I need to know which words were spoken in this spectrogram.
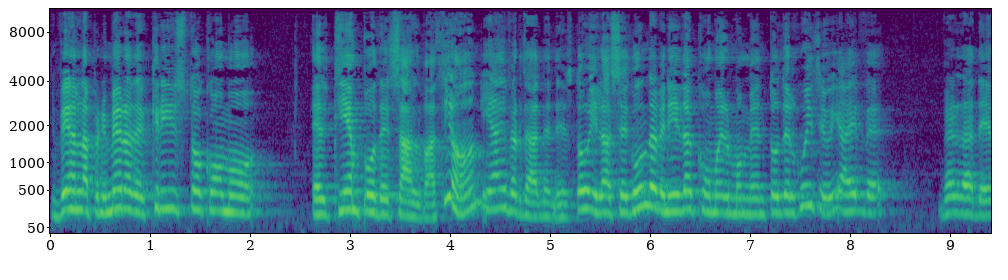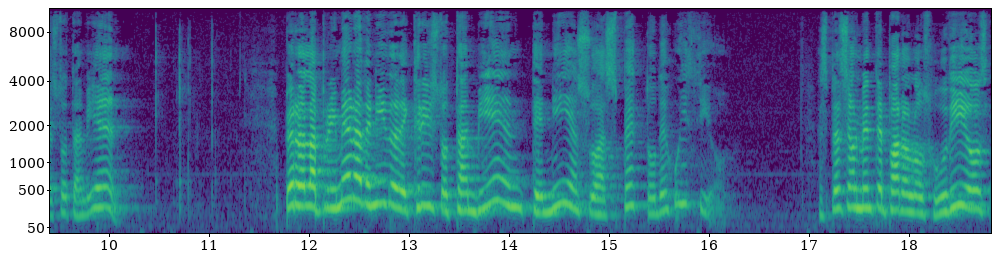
vean la primera de Cristo como el tiempo de salvación, y hay verdad en esto, y la segunda venida como el momento del juicio, y hay verdad de esto también. Pero la primera venida de Cristo también tenía su aspecto de juicio, especialmente para los judíos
